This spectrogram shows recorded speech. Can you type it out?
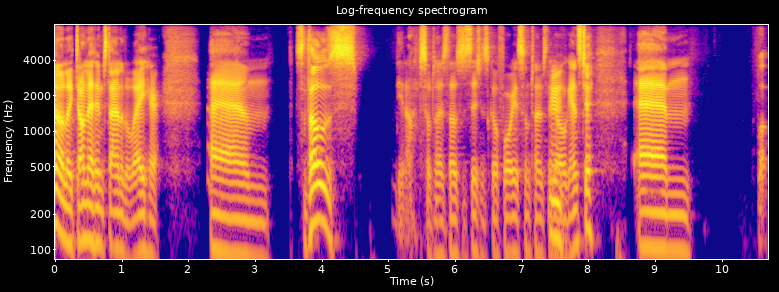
know, like don't let him stand in the way here. Um, so those, you know, sometimes those decisions go for you, sometimes they go against you. Um, But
